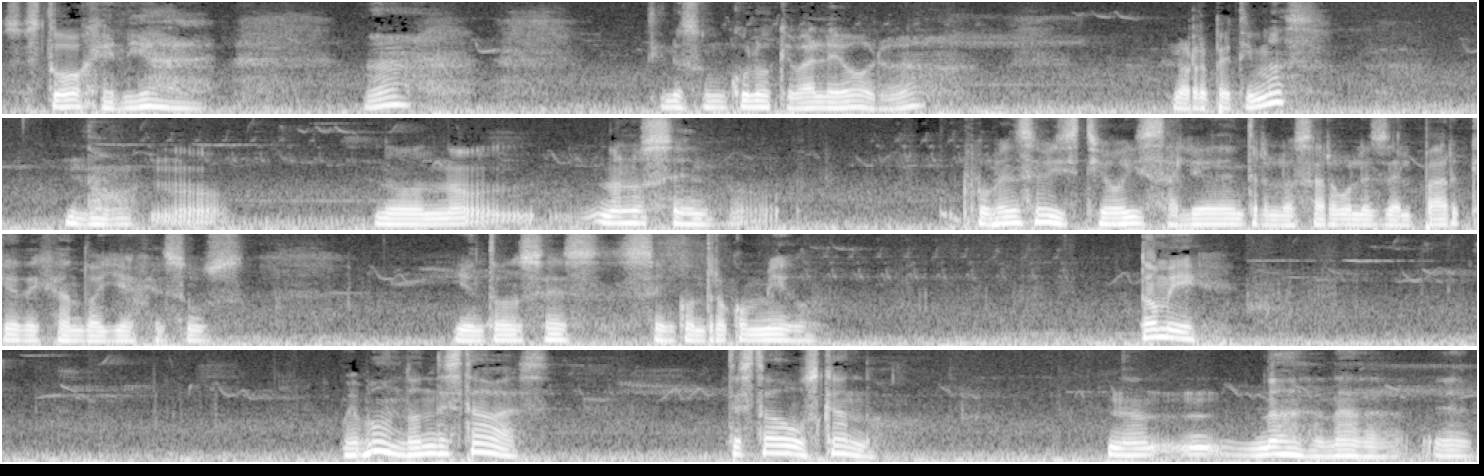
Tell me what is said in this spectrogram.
Eso estuvo genial. ¿eh? Tienes un culo que vale oro, ¿eh? ¿Lo repetimos? No, no. No, no. No lo sé. Rubén se vistió y salió de entre los árboles del parque dejando allí a Jesús. Y entonces se encontró conmigo. Tommy. Huevón, ¿dónde estabas? Te he estado buscando. No, nada, nada. Eh,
